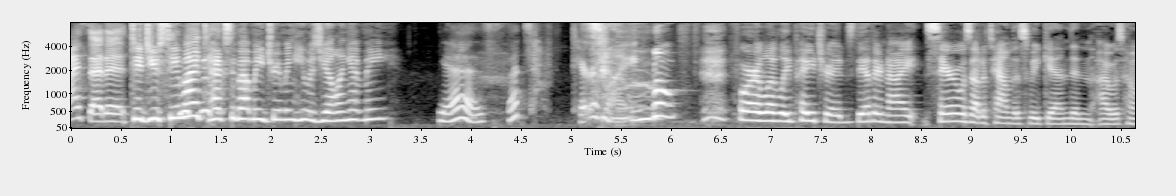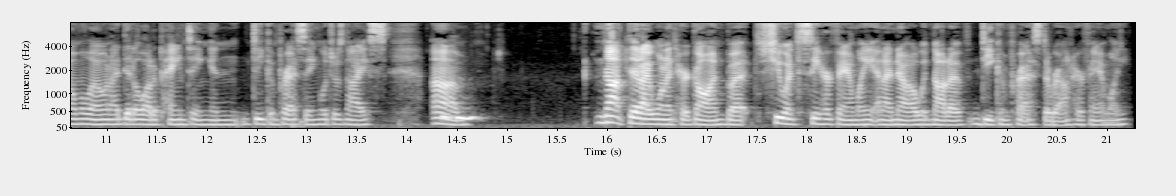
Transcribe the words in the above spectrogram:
I said it. Did you see my text about me dreaming he was yelling at me? Yes. That's terrifying. For our lovely patrons, the other night, Sarah was out of town this weekend and I was home alone. I did a lot of painting and decompressing, which was nice. Um, Not that I wanted her gone, but she went to see her family, and I know I would not have decompressed around her family.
